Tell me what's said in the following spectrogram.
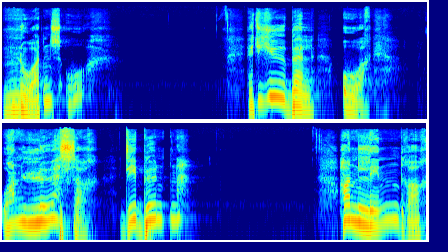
nådens år. Et jubelår. Og han løser de bundne. Han lindrer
